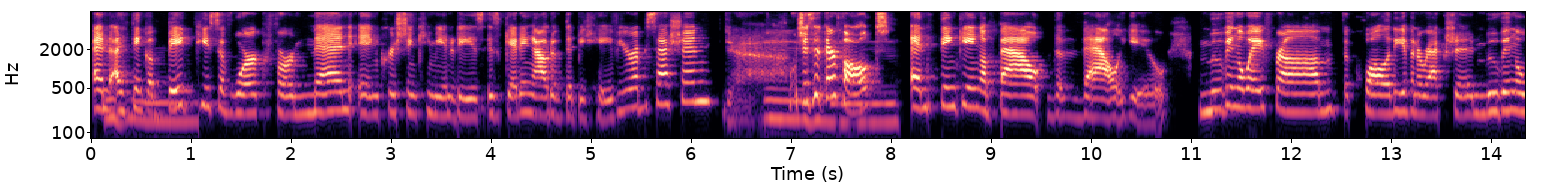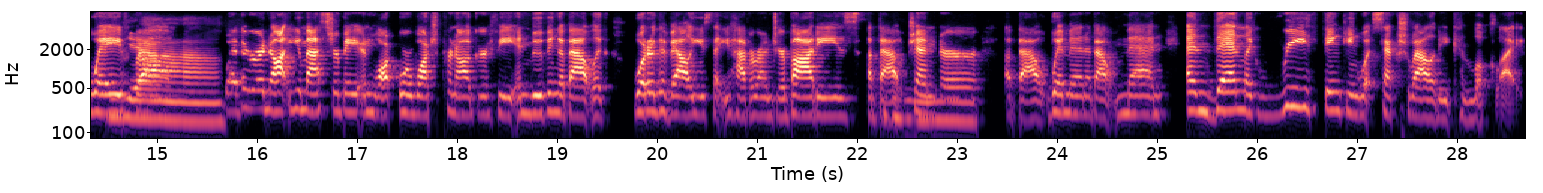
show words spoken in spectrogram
And I think a big Mhm. piece of work for men in Christian communities is getting out of the behavior obsession, Yeah. which isn't their fault, Mhm. and thinking about the value, moving away from the quality of an erection, moving away from whether or not you masturbate and wa- or watch pornography and moving about like what are the values that you have around your bodies about Mhm. gender about women about men and then like rethinking what sexuality can look like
